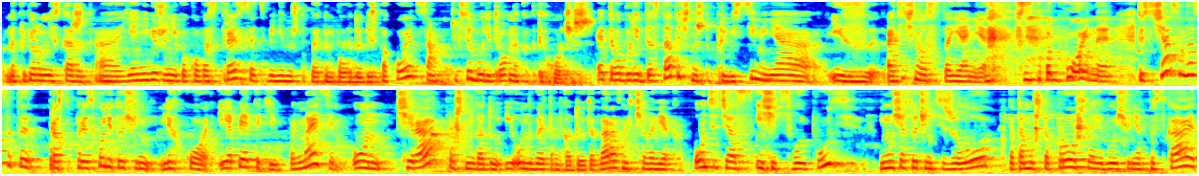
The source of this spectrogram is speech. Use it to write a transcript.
Например, он мне скажет, «А, я не вижу никакого стресса, тебе не нужно по этому поводу беспокоиться, все будет ровно, как ты хочешь. Этого будет достаточно, чтобы привести меня из отечного состояния в спокойное. То есть сейчас у нас это происходит очень легко. И опять-таки, понимаете, он вчера, в прошлом году, и он в этом году, это два разных человека. Он сейчас ищет свой путь, ему сейчас очень тяжело, потому что прошлое его еще не отпускает,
